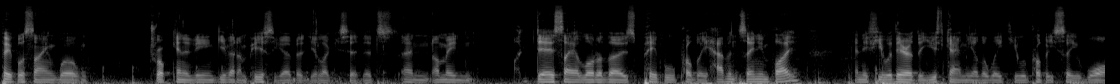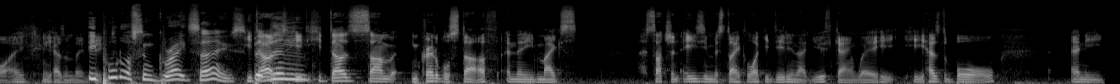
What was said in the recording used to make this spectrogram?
people saying, well, drop Kennedy and give Adam Pearce a go. But yeah, like you said, it's and I mean, I dare say a lot of those people probably haven't seen him play. And if you were there at the youth game the other week, you would probably see why he hasn't been. he picked. pulled off some great saves. He but does. Then He, he does some incredible stuff, and then he makes such an easy mistake like he did in that youth game where he, he has the ball and he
